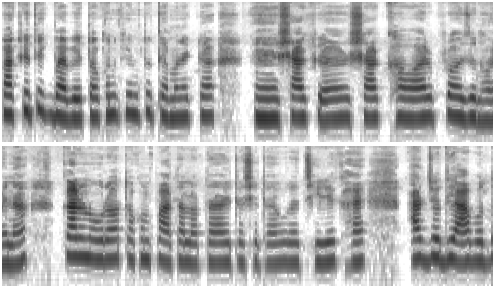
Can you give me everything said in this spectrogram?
প্রাকৃতিকভাবে, তখন কিন্তু তেমন একটা শাক শাক খাওয়ার প্রয়োজন হয় না। কারণ ওরা তখন পাতা লতা এটা সেটা ওরা ছিঁড়ে খায়। আর যদি আবদ্ধ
